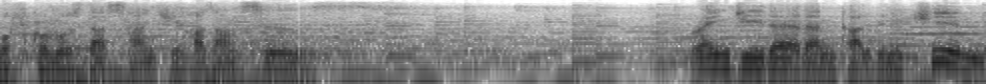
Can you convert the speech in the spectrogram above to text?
ufkumuzda sanki hazansız. Rencide eden kalbini kim?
